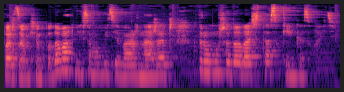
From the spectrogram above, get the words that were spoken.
bardzo mi się podoba. Niesamowicie ważna rzecz, którą muszę dodać, ta sukienka, słuchajcie.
